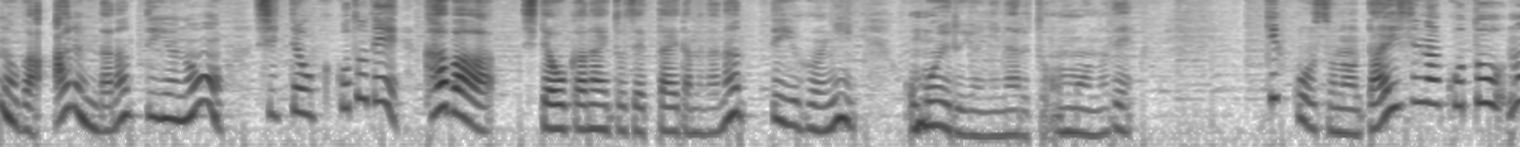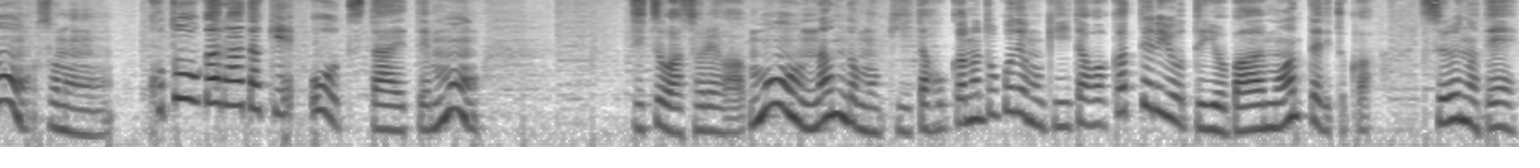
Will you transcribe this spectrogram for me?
うのがあるんだなっていうのを知っておくことでカバーしておかないと絶対ダメだなっていう風に思えるようになると思うので結構その大事なことのその事柄だけを伝えても実はそれはもう何度も聞いた他のとこでも聞いた分かってるよっていう場合もあったりとかするので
